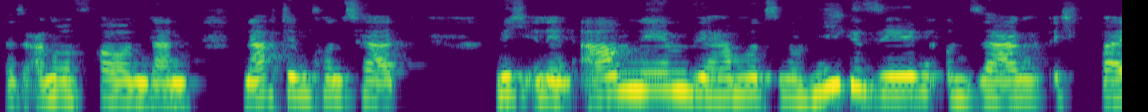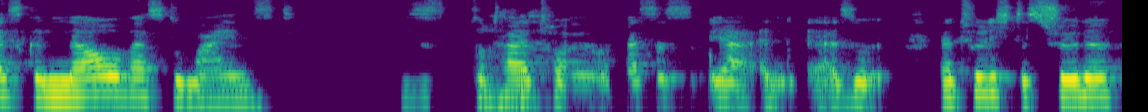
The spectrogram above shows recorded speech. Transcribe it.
dass andere Frauen dann nach dem Konzert mich in den Arm nehmen, wir haben uns noch nie gesehen und sagen, ich weiß genau, was du meinst. Das ist total Ach, toll. Und das ist ja, also natürlich das Schöne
